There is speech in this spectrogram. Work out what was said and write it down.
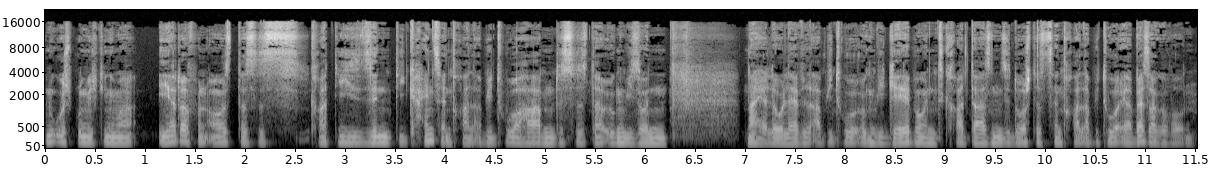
Und ursprünglich ging immer eher davon aus, dass es gerade die sind, die kein Zentralabitur haben, dass es da irgendwie so ein naja, Low-Level-Abitur irgendwie gäbe und gerade da sind sie durch das Zentralabitur eher besser geworden.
